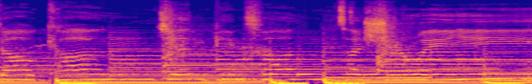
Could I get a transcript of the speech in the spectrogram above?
到看见平凡才是唯一。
